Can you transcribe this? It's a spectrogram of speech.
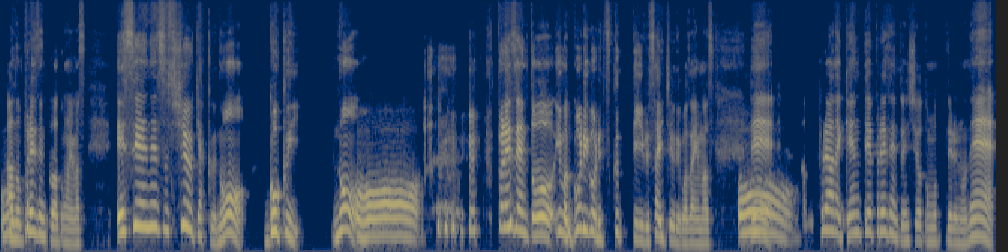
おあのプレゼントだと思います。SNS 集客の極意の プレゼントを今ゴリゴリ作っている最中でございます。でこれはね、限定プレゼントにしようと思ってるので、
